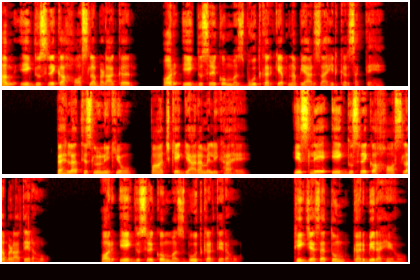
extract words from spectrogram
हम एक दूसरे का हौसला बढ़ाकर और एक दूसरे को मज़बूत करके अपना प्यार ज़ाहिर कर सकते हैं। पहला थिसलोनिकियों पाँच के ग्यारह में लिखा है, इसलिए एक दूसरे का हौसला बढ़ाते रहो और एक दूसरे को मज़बूत करते रहो। ठीक जैसा तुम कर भी रहे हो।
